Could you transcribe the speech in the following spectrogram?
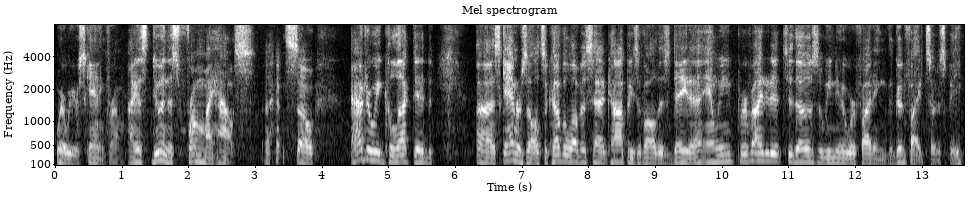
where we were scanning from. I was doing this from my house. so after we collected uh, scan results, a couple of us had copies of all this data, and we provided it to those that we knew were fighting the good fight, so to speak,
